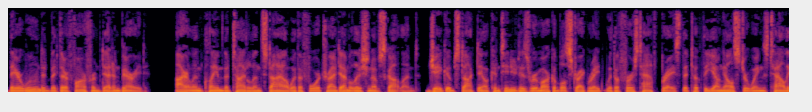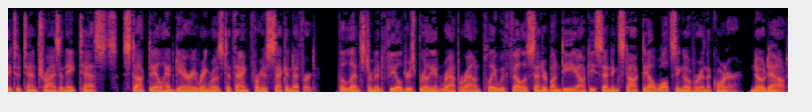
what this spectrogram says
They are wounded but they're far from dead and buried. Ireland claimed the title in style with a four-try demolition of Scotland. Jacob Stockdale continued his remarkable strike rate with a first-half brace that took the young Ulster wings tally to 10 tries in 8 tests. Stockdale had Garry Ringrose to thank for his second effort. The Leinster midfielder's brilliant wraparound play with fellow centre Bundee Aki sending Stockdale waltzing over in the corner. No doubt,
